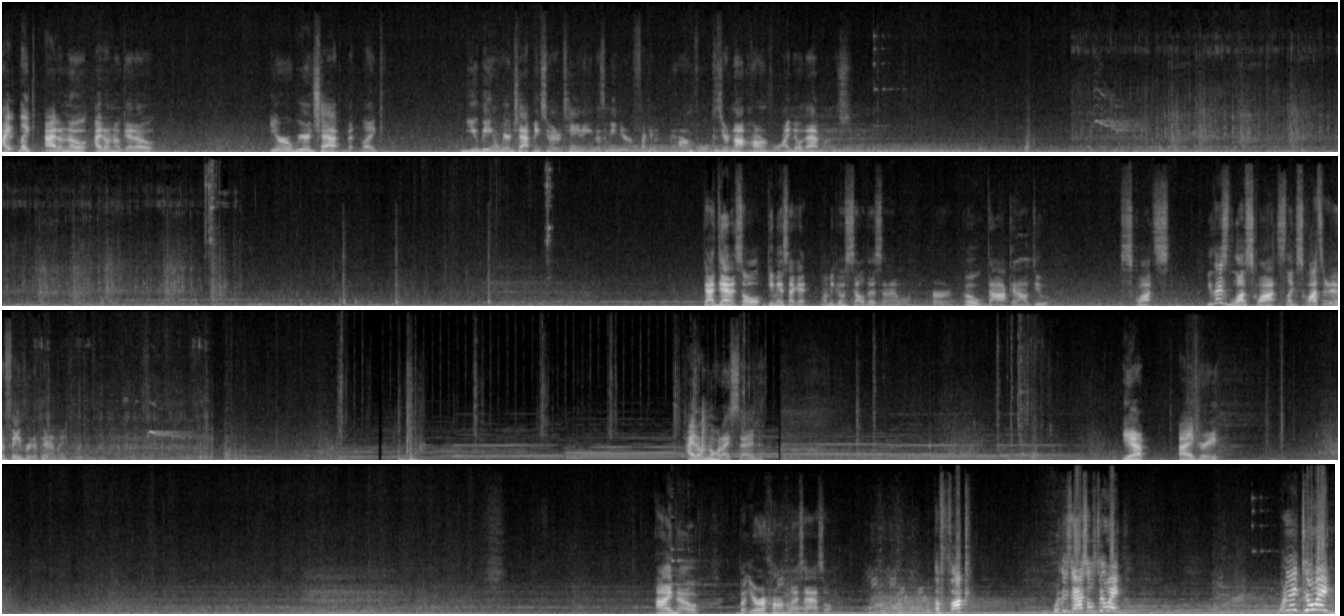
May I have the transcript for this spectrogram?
I, like, I don't know. I don't know, Ghetto. You're a weird chap, but, like, you being a weird chap makes you entertaining. It doesn't mean you're fucking harmful, because you're not harmful. I know that much. God damn it, Soul. Give me a second. Let me go sell this and I will... Or go dock and I'll do squats. You guys love squats. Like, squats are their favorite, apparently. I don't know what I said. Yep, I agree. I know, but you're a harmless asshole. What the fuck? What are these assholes doing? What are they doing?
